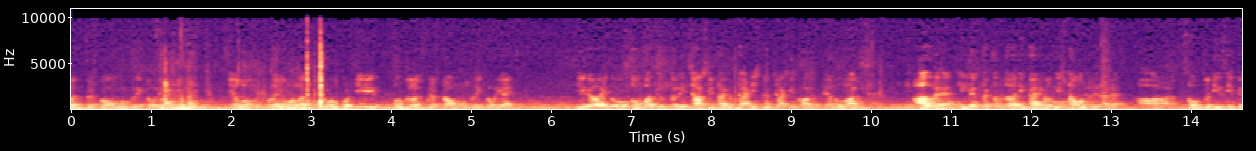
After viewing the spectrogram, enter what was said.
ಲಕ್ಷದಷ್ಟು ಅಮೌಂಟ್ ರಿಕವರಿ ಆಗಿತ್ತು ಎಲ್ಲವೂ ಕೂಡ ಏಳು ಲಕ್ಷ ಏಳು ಕೋಟಿ ಒಂದು ಲಕ್ಷದಷ್ಟು ಅಮೌಂಟ್ ರಿಕವರಿ ಆಯ್ತು. ಈಗ ಇದು ತೊಂಬತ್ತು ದಿವಸದಲ್ಲಿ ಚಾರ್ಜ್ ಶೀಟ್ ಆಗುತ್ತೆ ಅಡಿಷನಲ್ ಚಾರ್ಜ್ ಆಗುತ್ತೆ ಅದು ಆಗುತ್ತೆ. ಆದ್ರೆ ಇಲ್ಲಿರ್ತಕ್ಕಂಥ ಅಧಿಕಾರಿಗಳು ನಿಷ್ಠಾವಂತರಿದ್ದಾರೆ. South D C P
